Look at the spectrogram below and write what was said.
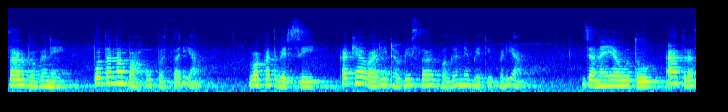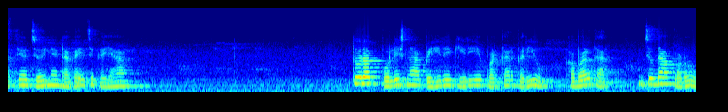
સર ભગને પોતાના બાહુ પસાર્યા. વખત વેરસી કાઠિયાવાડી ઢબે સર ભગનને ભેટી પડ્યા. જનૈયાઓ તો આ દ્રશ્ય જોઈને ડગાઈ જ ગયા. તુરત પોલીસના પહેરેગીરીએ પડકાર કર્યો. ખબરદાર, જુદા પડો.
